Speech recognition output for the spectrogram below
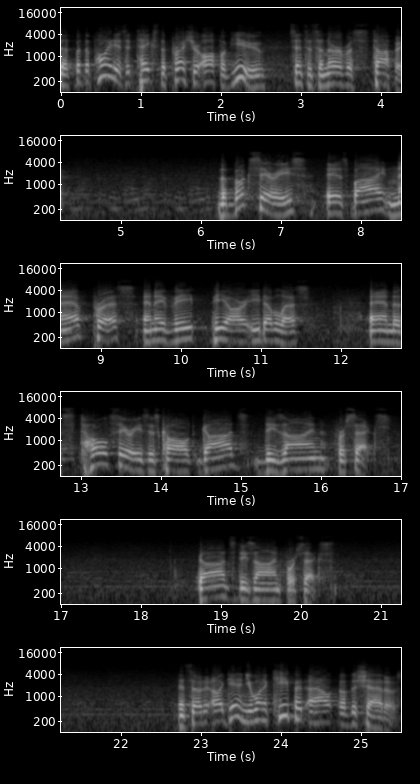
that but the point is, it takes the pressure off of you since it's a nervous topic. The book series is by Nav Press, N-A-V-P-R-E-S-S, and this whole series is called God's Design for Sex. God's Design for Sex. And so, again, you want to keep it out of the shadows.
